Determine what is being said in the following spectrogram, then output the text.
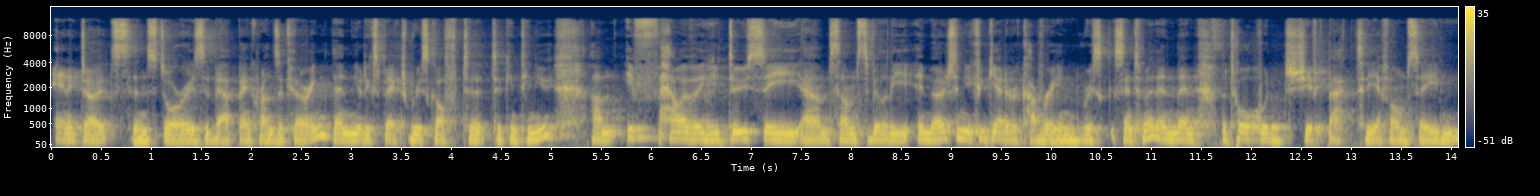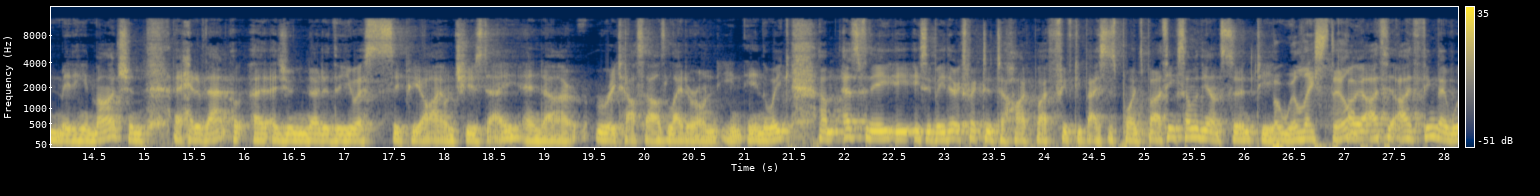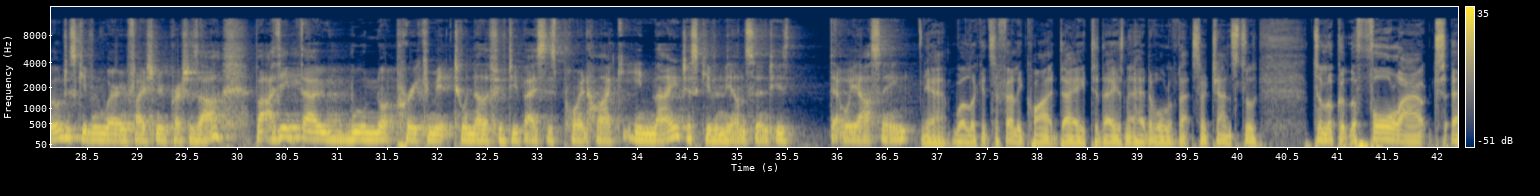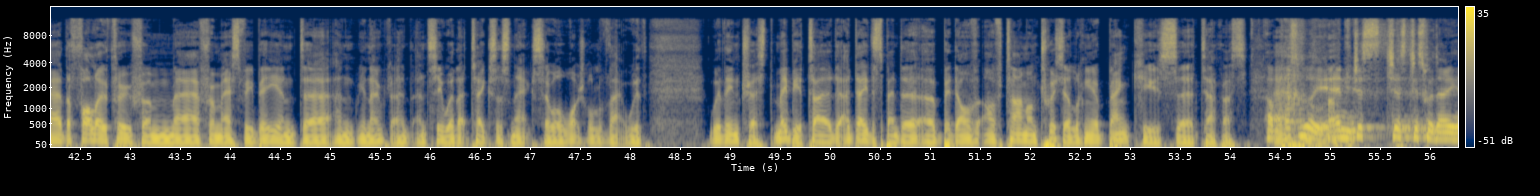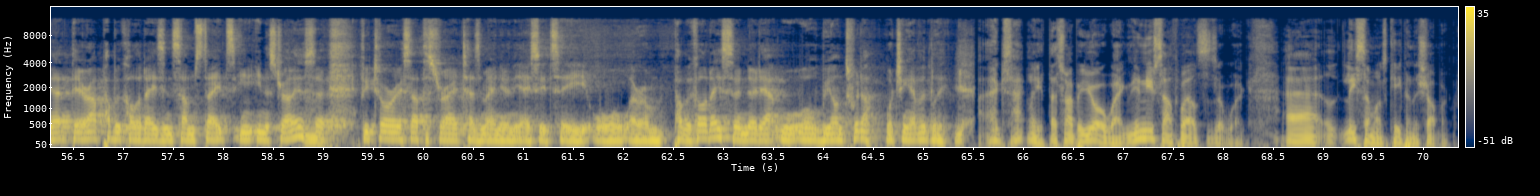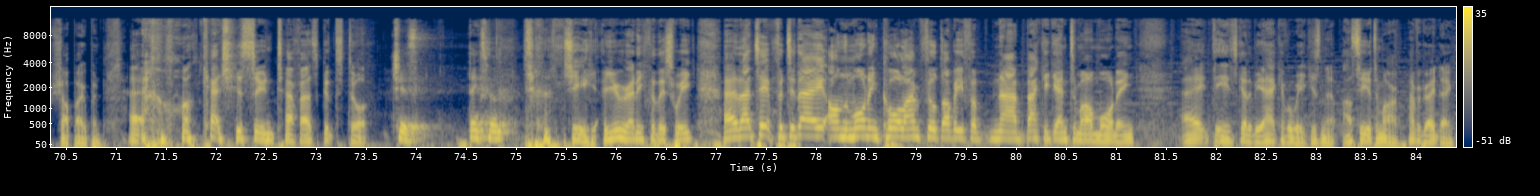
anecdotes and stories about bank runs occurring, then you'd expect risk off to, to continue. Um, if, however, you do see um, some stability emerge, then you could get a recovery in risk sentiment, and then the talk would shift back to the FOMC meeting in March. And ahead of that, uh, as you noted, the US CPI on Tuesday and uh, retail sales later on in, in the week. Um, as for the ECB, they're expected to hike by 50 basis points, but I think some of the uncertainty. But will they still? Oh, I, th- I think they will, just given where inflationary pressures are. But I think they will not pre commit to another 50 basis point hike in May, just given the uncertainties that we are seeing. Yeah, well, look, it's a fairly quiet day today, isn't it? Ahead of all of that, so chance to to look at the fallout, uh, the follow through from uh, from SVB, and uh, and you know, and, and see where that takes us next. So we'll watch all of that with with interest. Maybe a, t- a day to spend a, a bit of, of, time on Twitter looking at bank queues, uh, tapas. Oh, possibly. okay. And just, just, just worth noting that there are public holidays in some states in, in Australia. Mm. So Victoria, South Australia, Tasmania, and the ACT all are on public holidays. So no doubt we'll all be on Twitter watching avidly. Yeah, exactly. That's right. But you're work. New South Wales is at work. Uh, at least someone's keeping the shop shop open. Uh, I'll catch you soon, Tapas. Good to talk. Cheers. Thanks, Phil. Gee, are you ready for this week? Uh, that's it for today on the morning call. I'm Phil W for now. Back again tomorrow morning. Uh, it's going to be a heck of a week, isn't it? I'll see you tomorrow. Have a great day.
